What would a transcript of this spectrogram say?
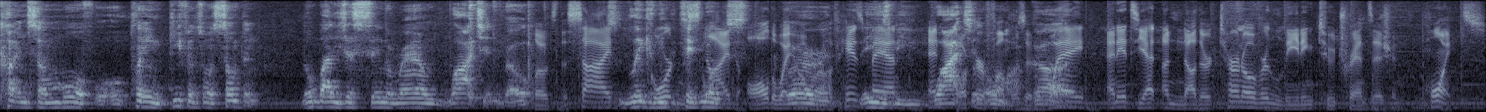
cutting something off or, or playing defense on something. Nobody's just sitting around watching, bro. Loads the side. To Gordon take slides notes. all the way over off his They man, and watching. Booker Oh fumbles it away, and it's yet another turnover leading to transition points.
